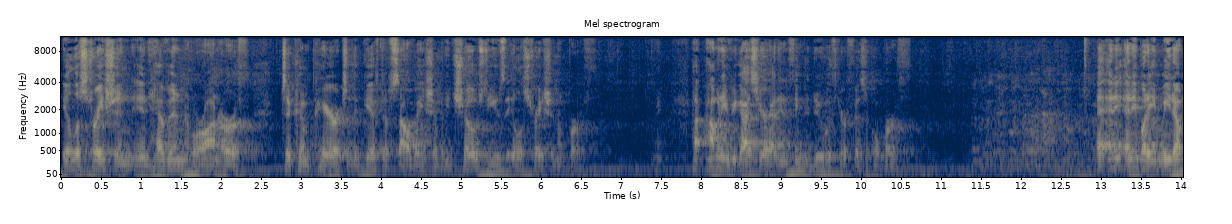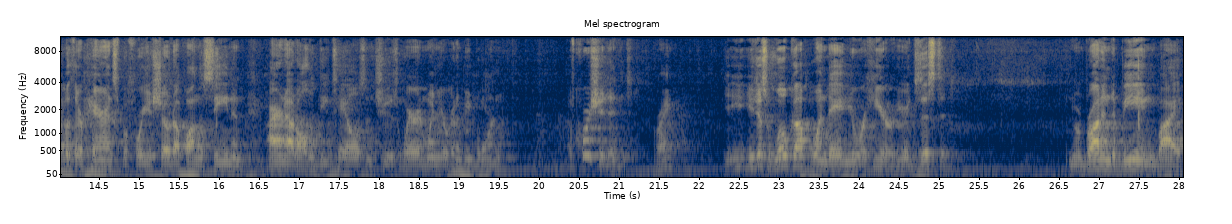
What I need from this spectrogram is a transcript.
illustration in heaven or on earth to compare to the gift of salvation, but he chose to use the illustration of birth. Right? How, how many of you guys here had anything to do with your physical birth? Any, anybody meet up with their parents before you showed up on the scene and iron out all the details and choose where and when you were going to be born? Of course you didn't right? You just woke up one day and you were here, you existed. You were brought into being by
